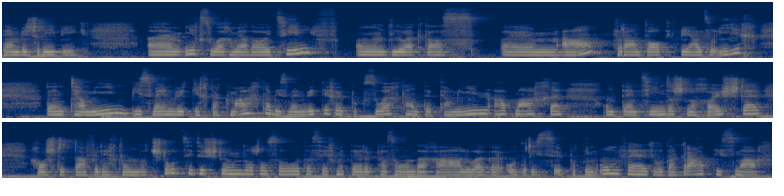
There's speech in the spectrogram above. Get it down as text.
Dann Beschreibung. Ähm, ich suche mir da jetzt Hilfe und schaue das ähm, an. Verantwortung bin also ich. Dann Termin, bis wann will ich das gemacht haben, bis wann will ich jemanden gesucht haben, den Termin abmachen und dann zuhinterst noch Kosten. Kostet da vielleicht 100 Stutz in der Stunde oder so, dass ich mit dieser Person da anschauen kann oder ist es jemand im Umfeld, der das gratis macht.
